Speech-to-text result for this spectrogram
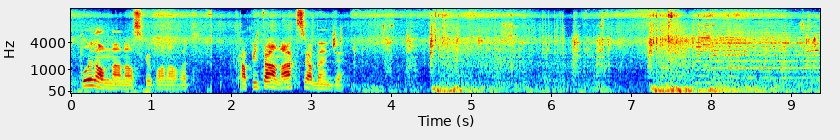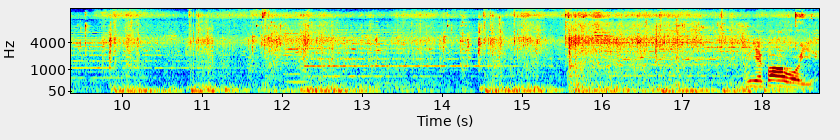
płyną na nas chyba nawet. Kapitan, akcja będzie. Wyjebało ich.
